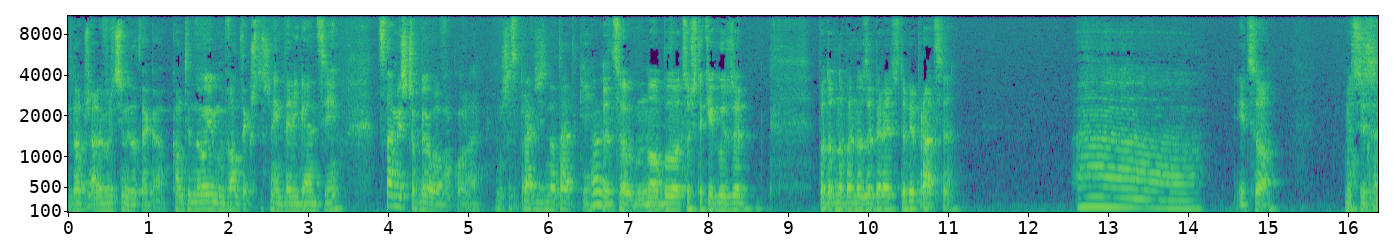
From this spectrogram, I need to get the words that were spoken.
Dobrze, ale wrócimy do tego. Kontynuujmy wątek sztucznej inteligencji. Co tam jeszcze było w ogóle? Muszę sprawdzić notatki. Ale co, no było coś takiego, że podobno będą zabierać tobie pracę. A, I co? Myślisz, Okej.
